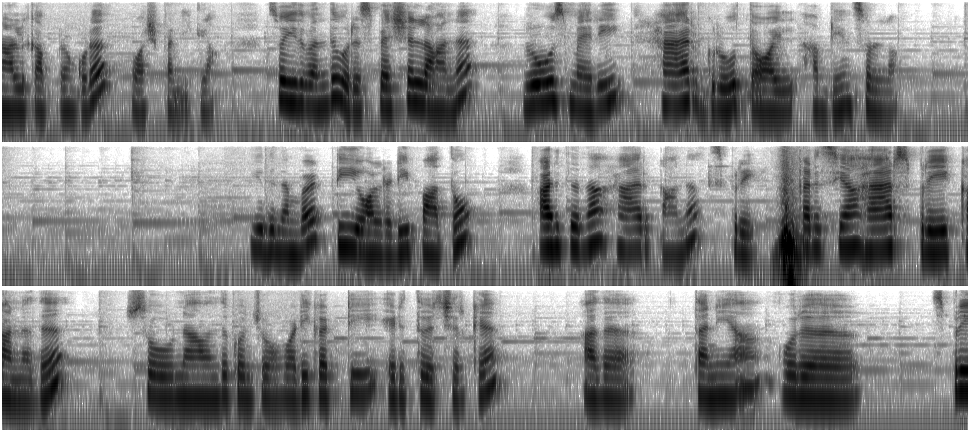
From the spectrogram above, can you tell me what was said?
நாளுக்கு அப்புறம் கூட வாஷ் பண்ணிக்கலாம். ஸோ இது வந்து ஒரு ஸ்பெஷலான ரோஸ்மெரி ஹேர் க்ரோத் ஆயில் அப்படின்னு சொல்லலாம். இது நம்ம டீ ஆல்ரெடி பார்த்தோம். அடுத்ததான் ஹேருக்கான ஸ்ப்ரே. கடைசியாக ஹேர் ஸ்ப்ரேக்கானது. ஸோ நான் வந்து கொஞ்சம் வடிகட்டி எடுத்து வச்சுருக்கேன். அதை தனியாக ஒரு ஸ்ப்ரே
